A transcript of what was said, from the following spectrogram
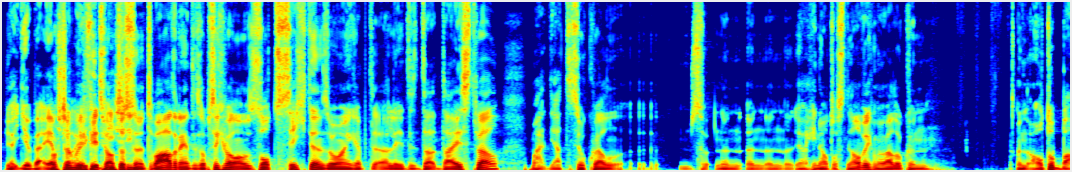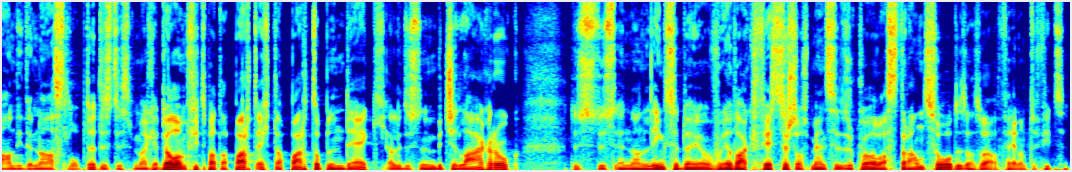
Ja, je, je, hebt, je fietst wel tussen het water en het is op zich wel een zot zicht en zo. En je hebt, allee, dus dat, dat is het wel. Maar ja, het is ook wel een, een, een, ja, geen autosnelweg, maar wel ook een, een autobaan die ernaast loopt. Hè. Dus, dus, maar je hebt wel een fietspad apart, echt apart op een dijk. Allee, dus een beetje lager ook. Dus, dus, en dan links heb je heel vaak vissers of mensen. Is ook wel wat strand zo, dus dat is wel fijn om te fietsen.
